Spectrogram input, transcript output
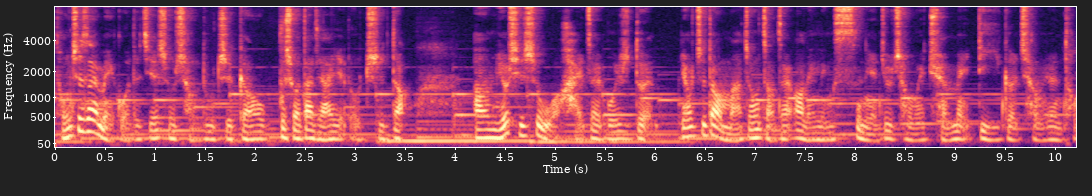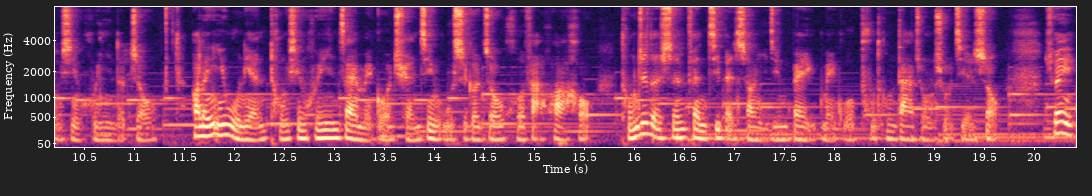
同志在美国的接受程度之高，不说大家也都知道。嗯，尤其是我还在波士顿。要知道，麻州早在2004年就成为全美第一个承认同性婚姻的州。2015年，同性婚姻在美国全境50个州合法化后，同志的身份基本上已经被美国普通大众所接受。所以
